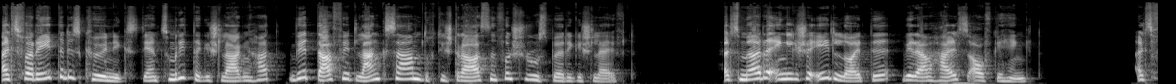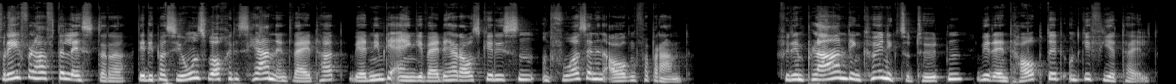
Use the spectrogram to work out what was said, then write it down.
Als Verräter des Königs, der ihn zum Ritter geschlagen hat, wird David langsam durch die Straßen von Shrewsbury geschleift. Als Mörder englischer Edelleute wird er am Hals aufgehängt. Als frevelhafter Lästerer, der die Passionswoche des Herrn entweiht hat, werden ihm die Eingeweide herausgerissen und vor seinen Augen verbrannt. Für den Plan, den König zu töten, wird er enthauptet und gevierteilt.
